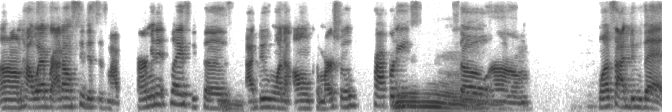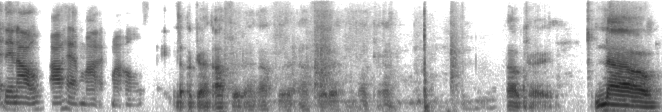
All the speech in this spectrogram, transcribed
Um, however, I don't see this as my permanent place because mm-hmm. I do want to own commercial properties. Mm-hmm. So um, once I do that, then I'll I'll have my my own space. Okay, I feel that. I feel that. I feel that. Okay. Okay. Now,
